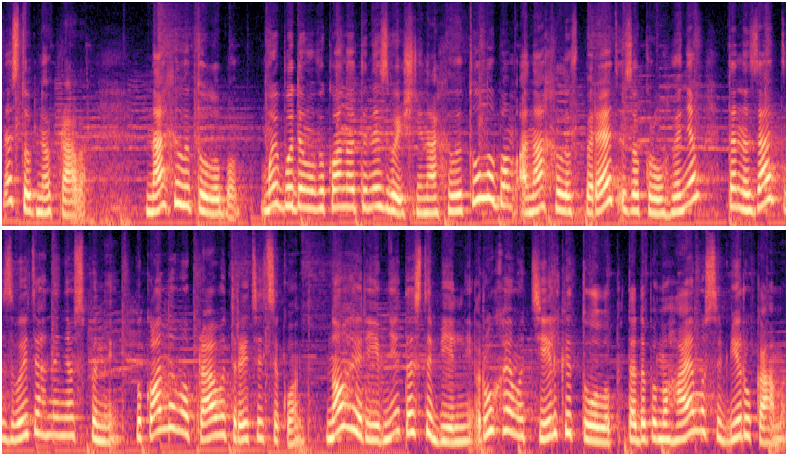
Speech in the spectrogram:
Наступна вправа. Нахили тулубом. Ми будемо виконувати незвичні нахили тулубом, а нахили вперед з округленням та назад з витягненням спини. Виконуємо вправу 30 секунд. Ноги рівні та стабільні. Рухаємо тільки тулуб та допомагаємо собі руками.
